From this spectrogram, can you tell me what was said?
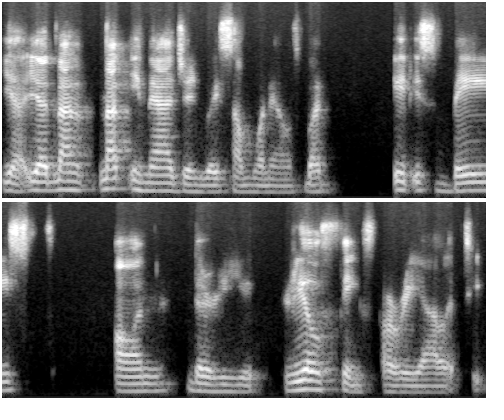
yeah, yeah, not, not imagined by someone else, but it is based on the re real things or reality.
